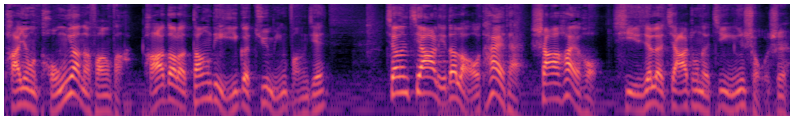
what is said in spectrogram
他用同样的方法爬到了当地一个居民房间，将家里的老太太杀害后，洗劫了家中的金银首饰、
